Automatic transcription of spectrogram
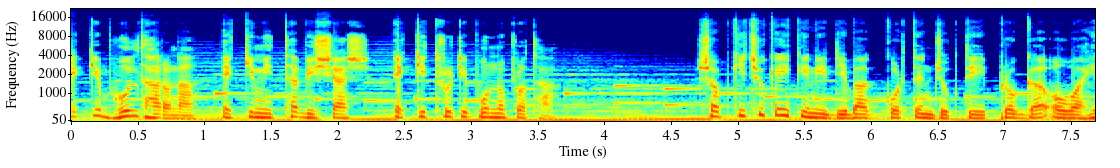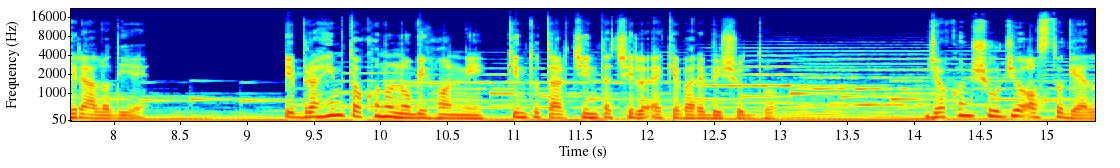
একটি ভুল ধারণা, একটি মিথ্যা বিশ্বাস, একটি ত্রুটিপূর্ণ প্রথা। সবকিছুকেই তিনি ডিবাগ করতেন যুক্তি, প্রজ্ঞা ও ওয়াহির আলো দিয়ে। ইব্রাহিম তখনও নবী হননি, কিন্তু তার চিন্তা ছিল একেবারে বিশুদ্ধ। যখন সূর্য অস্ত গেল,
